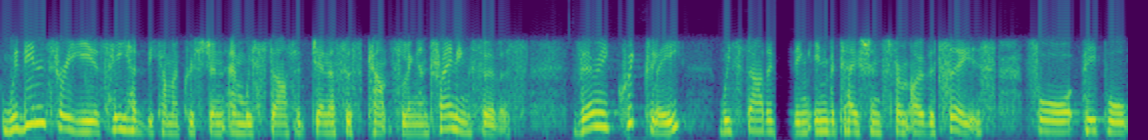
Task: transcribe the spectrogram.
within three years, he had become a Christian, and we started Genesis Counselling and Training Service. Very quickly, we started getting invitations from overseas for people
